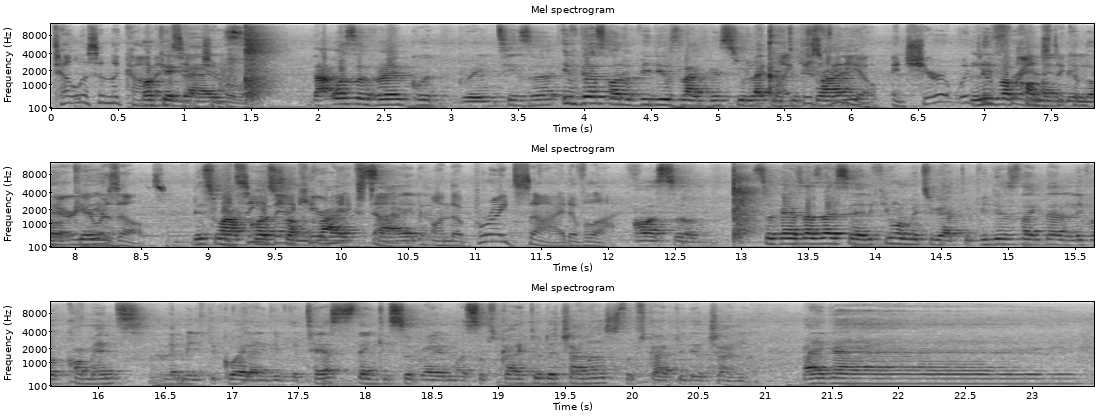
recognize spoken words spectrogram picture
Tell us in the comment Okay, section guys. below. That was a very good brain teaser. If there's other videos like this you'd like, Like me to this try, video and share it with leave your a friends comment to below, compare your okay? results. This one, And of see course, you back from right side. on the bright side of life. Awesome. So guys, as I said, if you want me to react to videos like that, leave a comment. Let me go ahead and give the test. Thank you so very much. Subscribe to the channel. Subscribe to the channel. Bye guys.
